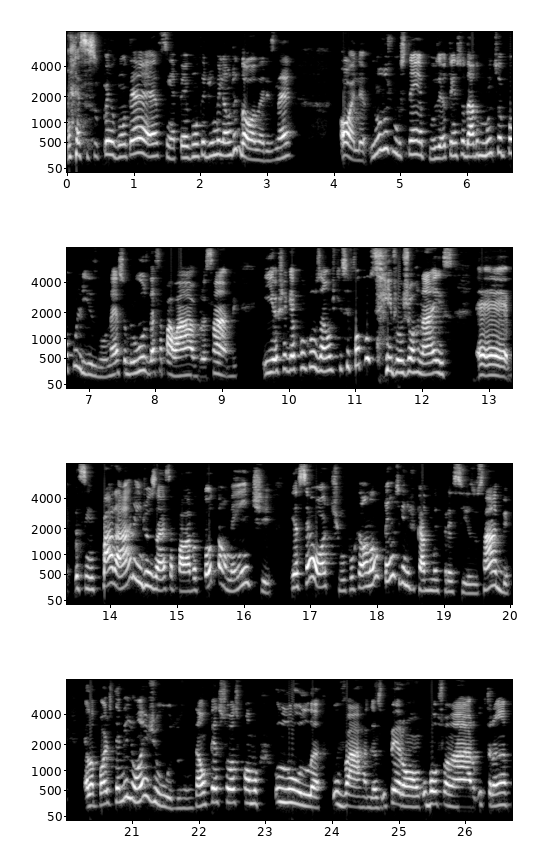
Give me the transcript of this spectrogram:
essa pergunta é assim, é pergunta de um milhão de dólares, né? Olha, nos últimos tempos eu tenho estudado muito sobre populismo, né? Sobre o uso dessa palavra, sabe? E eu cheguei à conclusão de que se for possível jornais é, assim pararem de usar essa palavra totalmente, ia ser ótimo, porque ela não tem um significado muito preciso, sabe? Ela pode ter milhões de usos. Então, pessoas como o Lula, o Vargas, o Peron, o Bolsonaro, o Trump,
